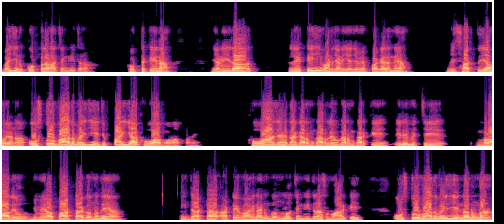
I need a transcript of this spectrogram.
ਬਾਈ ਜੀ ਇਹਨੂੰ ਕੁੱਟ ਲੈਣਾ ਚੰਗੀ ਤਰ੍ਹਾਂ, ਕੁੱਟ ਕੇ ਨਾ ਜਾਨੀ ਇਹਦਾ ਲੇਟੀ ਜੀ ਬਣ ਜਾਣੀ ਆ, ਜਿਵੇਂ ਆਪਾਂ ਕਹਿ ਦਿੰਦੇ ਆ ਵੀ ਸਖਤ ਜਿਹਾ ਹੋ ਜਾਣਾ। ਉਸ ਤੋਂ ਬਾਅਦ ਬਾਈ ਜੀ, ਇਹ ਚ ਪਾਈਆ ਖੋਆ ਪਾਉਣਾ ਆਪਾਂ ਨੇ। ਖੋਆ ਚਾਹੇ ਤਾਂ ਗਰਮ ਕਰ ਲਿਓ, ਗਰਮ ਕਰਕੇ ਇਹਦੇ ਵਿੱਚ ਇਹ ਮਿਲਾ ਦਿਓ ਜਿਵੇਂ ਆਪਾਂ ਆਟਾ ਗੁੰਨਦੇ ਆ ਇਦਾਂ ਆਟਾ, ਆਟੇ ਵਾਂਗ ਨਾ ਇਹਨੂੰ ਗੁੰਨ ਲਓ ਚੰਗੀ ਤਰ੍ਹਾਂ ਸਮਾਰ ਕੇ। ਉਸ ਤੋਂ ਬਾਅਦ ਬਾਈ ਜੀ, ਇਹਨਾਂ ਨੂੰ ਨਾ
